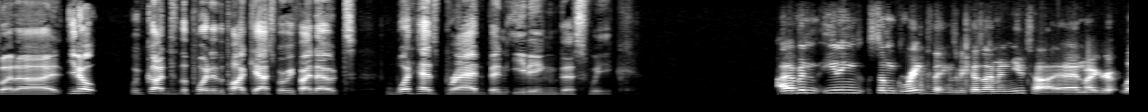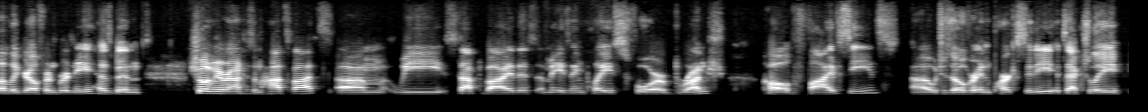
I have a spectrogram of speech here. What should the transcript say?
But uh, you know, we've gotten to the point in the podcast where we find out what has Brad been eating this week. I've been eating some great things because I'm in Utah, and my gr- lovely girlfriend Brittany has been showing me around to some hot spots. Um, we stopped by this amazing place for brunch called Five Seeds, uh, which is over in Park City. It's actually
